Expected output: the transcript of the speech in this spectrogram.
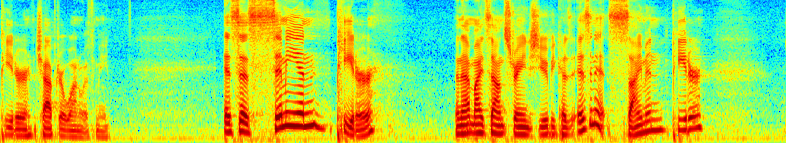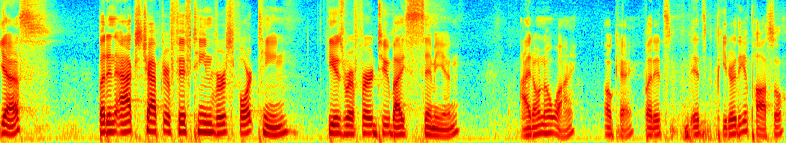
Peter chapter 1 with me. It says, Simeon Peter, and that might sound strange to you because isn't it Simon Peter? Yes. But in Acts chapter 15, verse 14, he is referred to by Simeon. I don't know why. Okay, but it's, it's Peter the apostle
